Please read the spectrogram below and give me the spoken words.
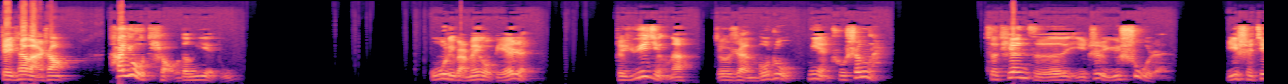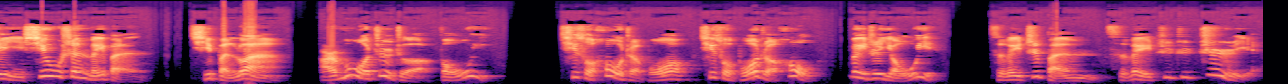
这天晚上，他又挑灯夜读。屋里边没有别人，这于景呢就忍不住念出声来：“此天子以至于庶人，一是皆以修身为本，其本乱而莫治者否矣。其所厚者薄，其所薄者厚，谓之有也。此谓之本，此谓之之治也。”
